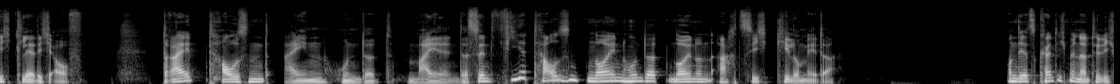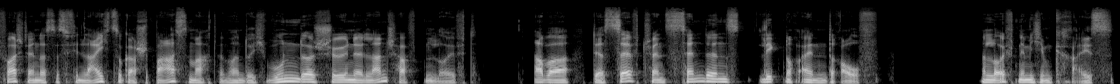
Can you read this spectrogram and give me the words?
ich kläre dich auf. 3100 Meilen. Das sind 4989 Kilometer. Und jetzt könnte ich mir natürlich vorstellen, dass das vielleicht sogar Spaß macht, wenn man durch wunderschöne Landschaften läuft. Aber der Self-Transcendence legt noch einen drauf. Man läuft nämlich im Kreis.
